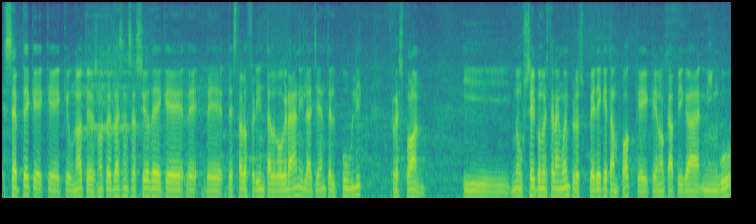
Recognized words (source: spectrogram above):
excepte que, que, que ho notes, no? tens la sensació de d'estar de, de, oferint algo gran i la gent, el públic, respon i no ho sé com estarà enguany, però espero que tampoc, que, que no càpiga ningú,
